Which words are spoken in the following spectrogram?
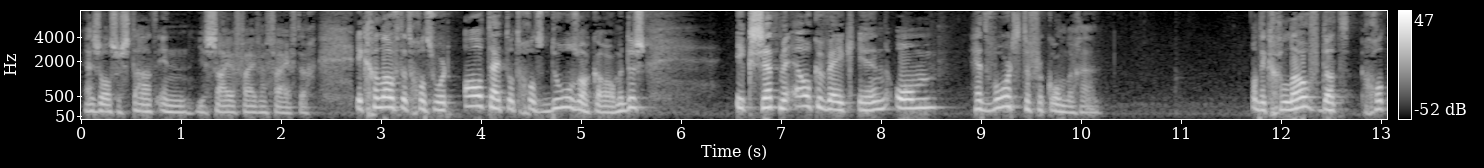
En zoals er staat in Jesaja 55. Ik geloof dat Gods woord altijd tot Gods doel zal komen. Dus ik zet me elke week in om het woord te verkondigen. Want ik geloof dat God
